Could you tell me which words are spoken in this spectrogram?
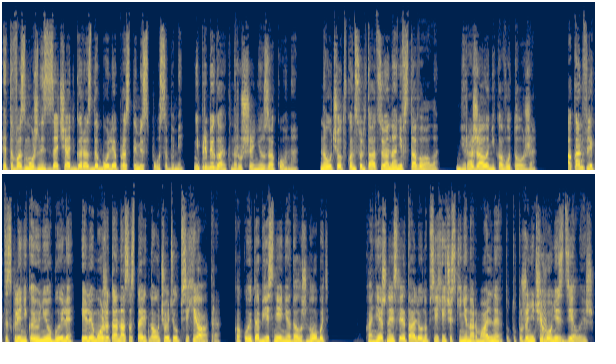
это возможность зачать гораздо более простыми способами, не прибегая к нарушению закона. На учет в консультацию она не вставала, не рожала никого тоже. А конфликты с клиникой у нее были? Или, может, она состоит на учете у психиатра? Какое-то объяснение должно быть. Конечно, если эта Алена психически ненормальная, то тут уже ничего не сделаешь.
